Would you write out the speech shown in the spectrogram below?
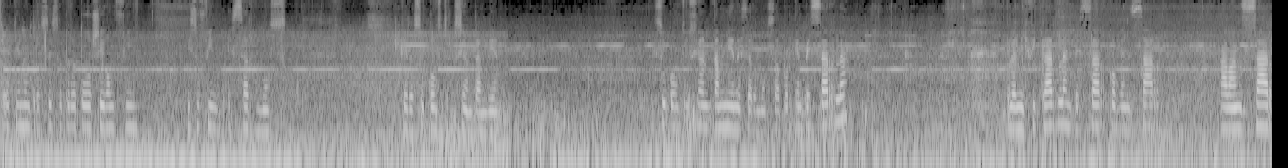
Todo tiene un proceso, pero todo llega a un fin y su fin es hermoso pero su construcción también. Su construcción también es hermosa, porque empezarla, planificarla, empezar, comenzar, avanzar,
